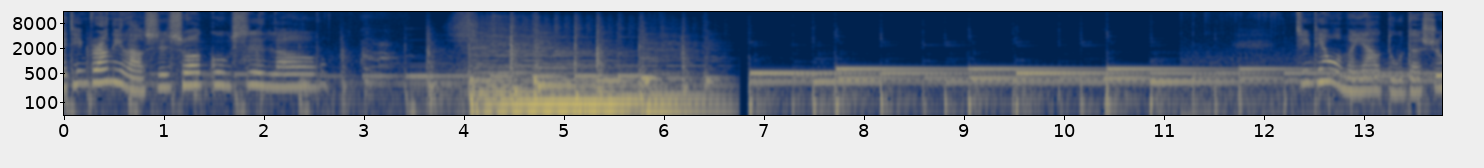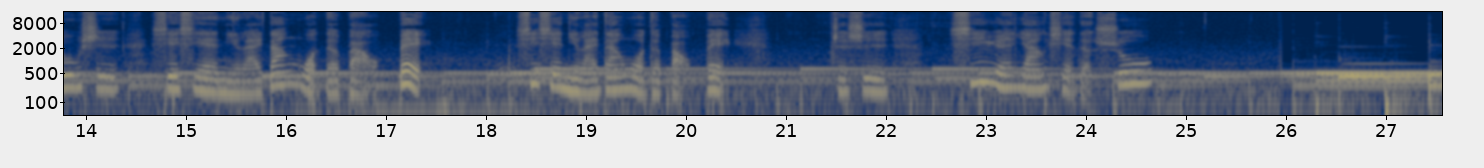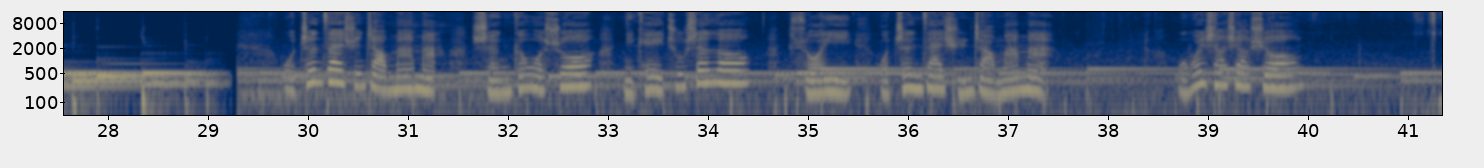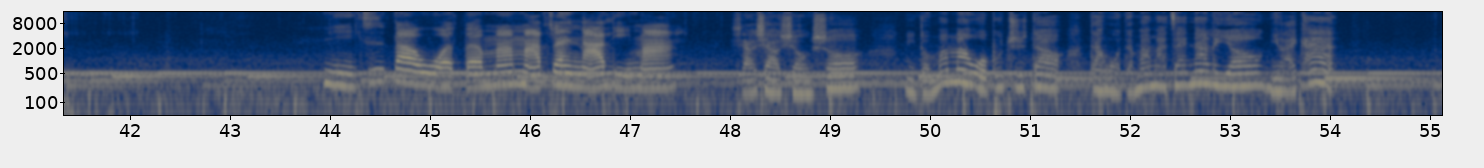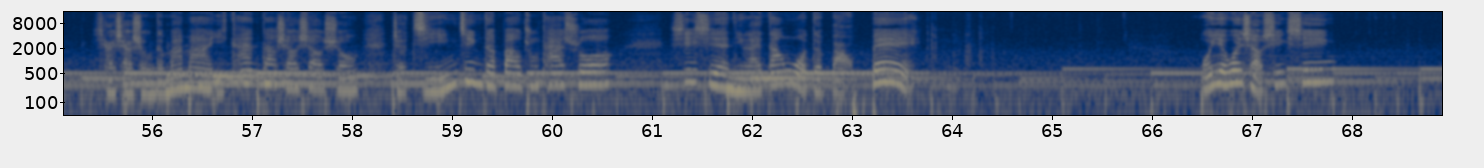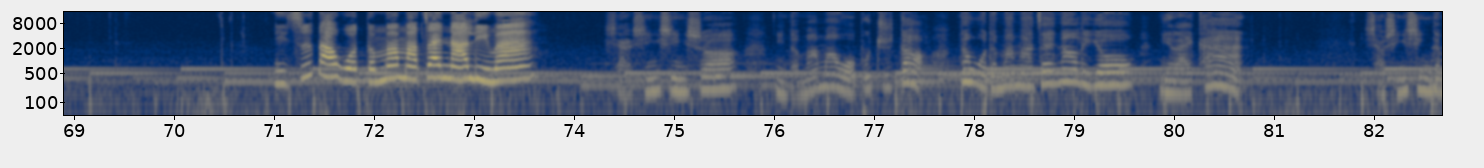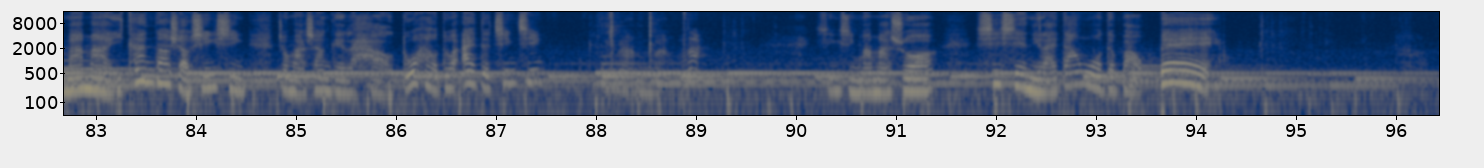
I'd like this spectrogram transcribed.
来听 Brownie 老师说故事喽。今天我们要读的书是《谢谢你来当我的宝贝》。谢谢你来当我的宝贝，这是西元阳写的书。我正在寻找妈妈，神跟我说你可以出生喽，所以我正在寻找妈妈。我问小小熊：“你知道我的妈妈在哪里吗？”小小熊说：“你的妈妈我不知道，但我的妈妈在那里哦，你来看。”小小熊的妈妈一看到小小熊，就紧紧的抱住它，说：“谢谢你来当我的宝贝。”我也问小星星：“你知道我的妈妈在哪里吗？”小星星说：“你的妈妈我不知道，但我的妈妈在那里哟，你来看。”小星星的妈妈一看到小星星，就马上给了好多好多爱的亲亲。星星妈妈说：“谢谢你来当我的宝贝。”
